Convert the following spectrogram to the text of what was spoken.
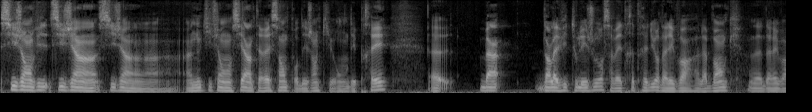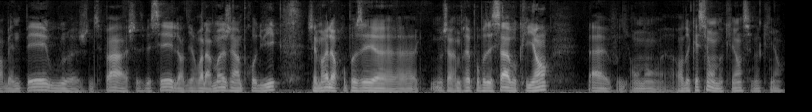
si j'ai si un, si j'ai un, outil financier intéressant pour des gens qui ont des prêts, euh, ben dans la vie de tous les jours, ça va être très très dur d'aller voir la banque, euh, d'aller voir BNP ou euh, je ne sais pas HSBC et leur dire voilà moi j'ai un produit, j'aimerais leur proposer, j'aimerais proposer ça à vos clients. Là, vous diront non, hors de question, nos clients c'est nos clients.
